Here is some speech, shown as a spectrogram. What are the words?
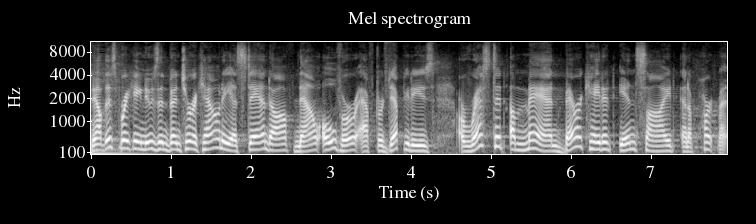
Now, this breaking news in Ventura County, a standoff now over after deputies arrested a man barricaded inside an apartment.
